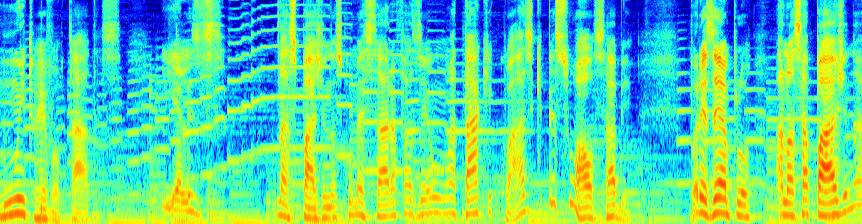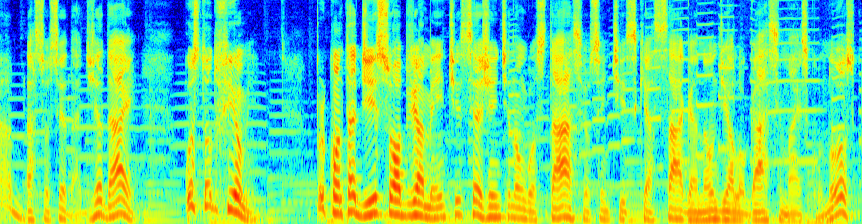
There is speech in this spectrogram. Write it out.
muito revoltadas. E eles nas páginas começaram a fazer um ataque quase que pessoal, sabe? Por exemplo, a nossa página da Sociedade Jedi gostou do filme. Por conta disso, obviamente, se a gente não gostasse ou sentisse que a saga não dialogasse mais conosco,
